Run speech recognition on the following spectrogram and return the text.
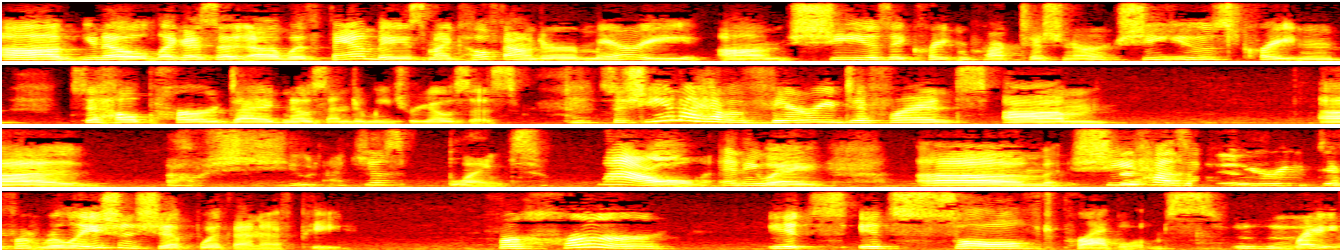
um, you know, like I said, uh, with Fanbase, my co-founder Mary, um, she is a Creighton practitioner. She used Creighton to help her diagnose endometriosis. So she and I have a very different. Um, uh, oh shoot! I just blanked. Wow. Anyway, um, she has a very different relationship with NFP. For her, it's it's solved problems, mm-hmm. right?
